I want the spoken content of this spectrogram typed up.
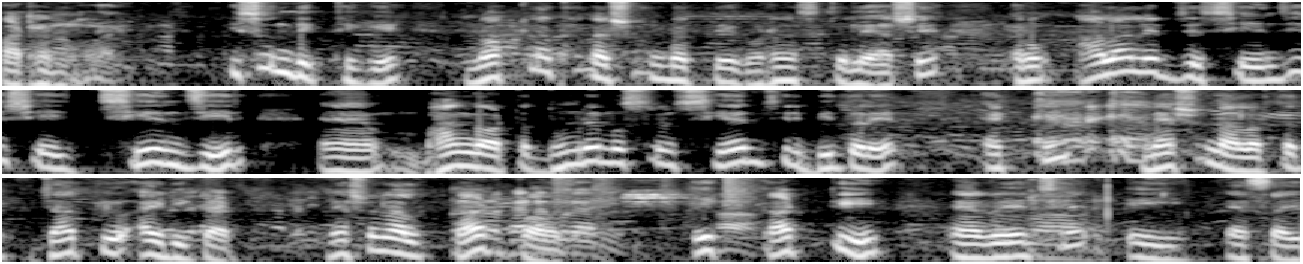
পাঠানো হয়। পিছন দিক থেকে নকলা থানা সংবাদ পেয়ে ঘটনাস্থলে আসে এবং আলালের যে সিএনজি সেই সিএনজির ভাঙ্গা অর্থাৎ ধুমরে মুসলিম সিএনজির ভিতরে একটি ন্যাশনাল অর্থাৎ জাতীয় আইডি কার্ড, ন্যাশনাল কার্ড পাওয়া যায়। এই কার্ডটি রয়েছে এই এসআই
